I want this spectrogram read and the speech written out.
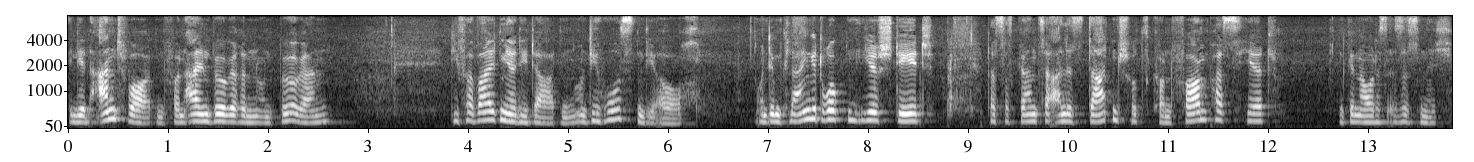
in den Antworten von allen Bürgerinnen und Bürgern, die verwalten ja die Daten und die hosten die auch. Und im Kleingedruckten hier steht, dass das Ganze alles datenschutzkonform passiert. Und genau das ist es nicht.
